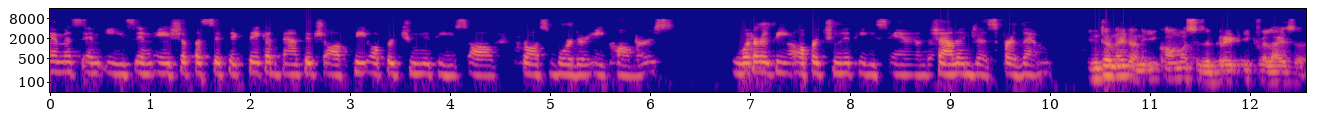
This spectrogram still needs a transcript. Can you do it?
MSMEs in Asia Pacific take advantage of the opportunities of cross-border e-commerce? What are the opportunities and challenges for them? Internet and e-commerce is a great equalizer,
